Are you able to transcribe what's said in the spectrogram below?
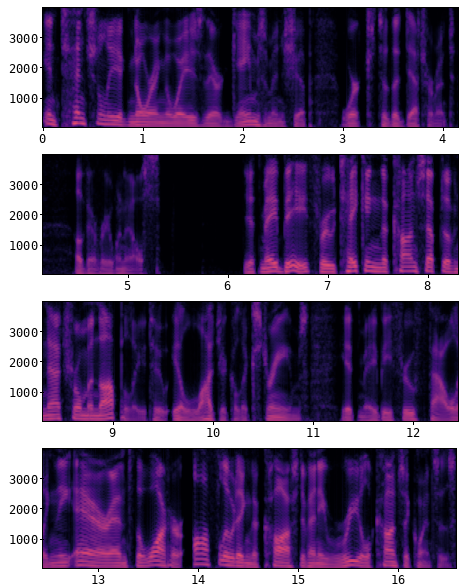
intentionally ignoring the ways their gamesmanship works to the detriment of everyone else. It may be through taking the concept of natural monopoly to illogical extremes. It may be through fouling the air and the water, offloading the cost of any real consequences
